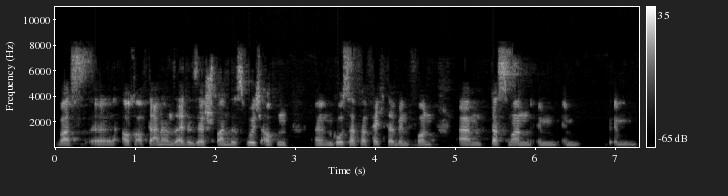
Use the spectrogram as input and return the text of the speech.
was äh, auch auf der anderen Seite sehr spannend ist, wo ich auch ein, ein großer Verfechter bin von, ähm, dass man im, im, im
